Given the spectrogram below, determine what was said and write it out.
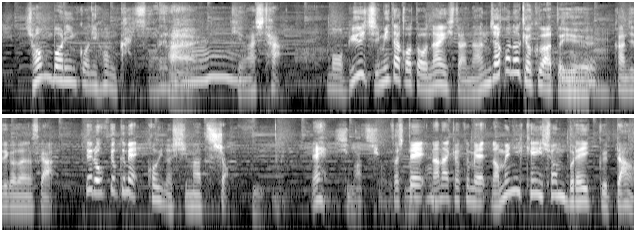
「ションボリンコ日本海」それだ。は来ましたもうビューチ見たことない人はなんじゃこの曲はという感じでございますが。で6曲目「恋の始末書」ね。い始末書ね。そして7曲目「ノミニケーションブレイクダウン」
